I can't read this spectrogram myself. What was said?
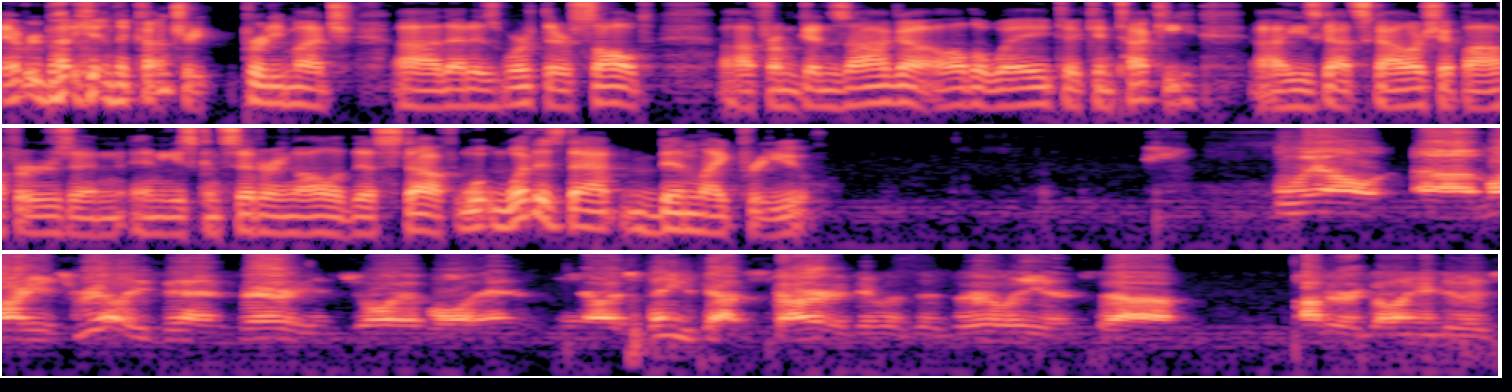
everybody in the country pretty much uh, that is worth their salt uh, from Gonzaga all the way to Kentucky. Uh, he's got scholarship offers and and he's considering all of this stuff. W- what has that been like for you? Well, uh, Marty, it's really been very enjoyable. And, you know, as things got started, it was as early as uh, Hunter going into his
